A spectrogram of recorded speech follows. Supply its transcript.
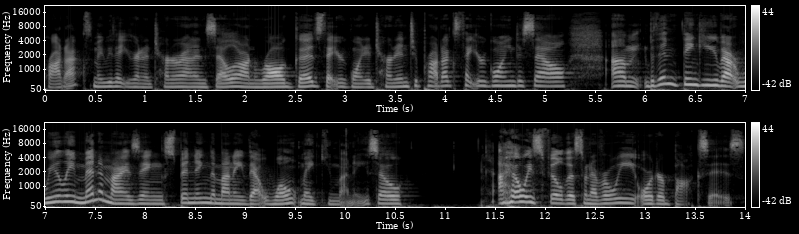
products, maybe that you're going to turn around and sell, or on raw goods that you're going to turn into products that you're going to sell. Um, but then thinking about really minimizing spending the money that won't make you money. So I always feel this whenever we order boxes,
